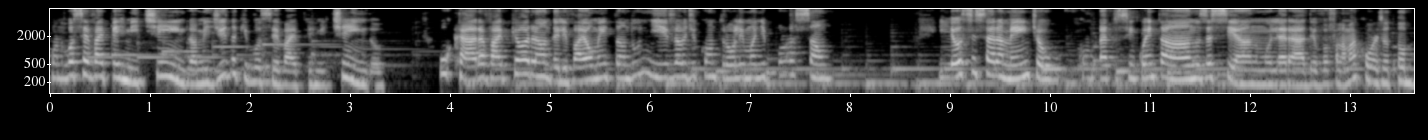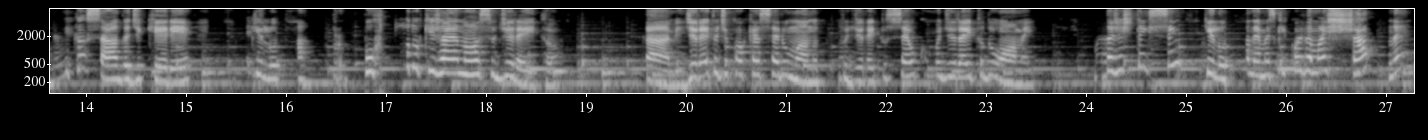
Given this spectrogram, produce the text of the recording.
quando você vai permitindo, à medida que você vai permitindo, o cara vai piorando, ele vai aumentando o nível de controle e manipulação. E eu, sinceramente, eu completo 50 anos esse ano, mulherada. Eu vou falar uma coisa, eu tô bem cansada de querer que lutar por, por tudo que já é nosso direito. Sabe? Direito de qualquer ser humano, tanto direito seu como direito do homem. Mas a gente tem sempre que lutar, né? Mas que coisa mais chata, né?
